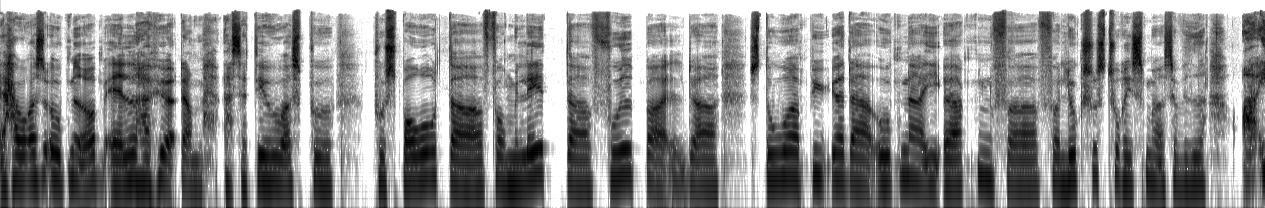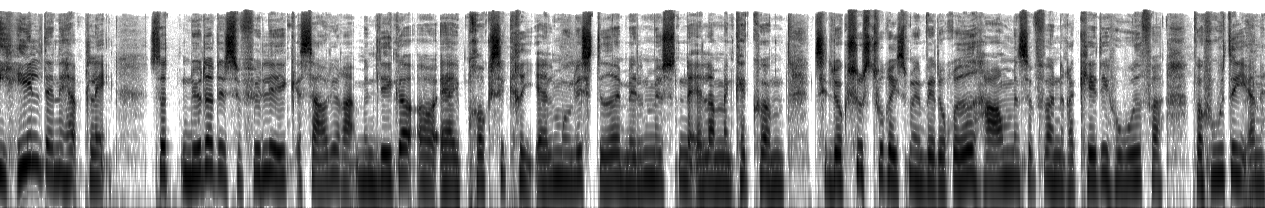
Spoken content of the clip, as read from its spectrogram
har jo også åbnet op, alle har hørt om, altså det er jo også på, på sport og Formel 1 og fodbold og store byer, der åbner i ørkenen for, for luksusturisme osv. Og, og i hele denne her plan, så nytter det selvfølgelig ikke, at Saudi-Arabien ligger og er i proxykrig alle mulige steder i Mellemøsten, eller man kan komme til luksusturisme ved det røde hav, men så får en raket i hovedet for, for hudierne.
